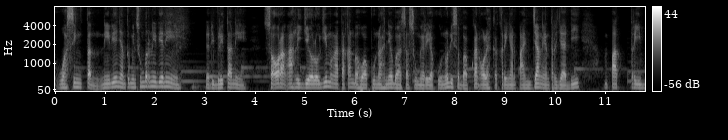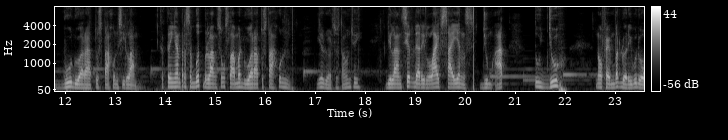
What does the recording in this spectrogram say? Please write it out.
Washington. Nih dia nyantumin sumber nih dia nih dari berita nih Seorang ahli geologi mengatakan bahwa punahnya bahasa Sumeria kuno disebabkan oleh kekeringan panjang yang terjadi 4200 tahun silam. Kekeringan tersebut berlangsung selama 200 tahun. Iya 200 tahun cuy. Dilansir dari Life Science Jumat 7 November 2012.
